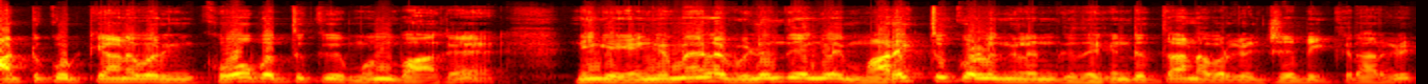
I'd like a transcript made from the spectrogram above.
ஆட்டுக்குட்டியானவரின் கோபத்துக்கு முன்பாக நீங்கள் எங்கள் மேலே விழுந்து எங்களை மறைத்து கொள்ளுங்கள் என்கிறது என்று தான் அவர்கள் ஜெபிக்கிறார்கள்.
